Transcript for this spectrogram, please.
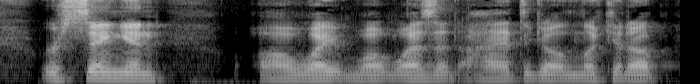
were singing. Oh wait, what was it? I had to go look it up.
